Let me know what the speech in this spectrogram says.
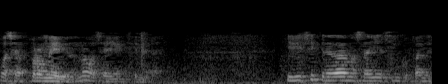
O sea, promedio, ¿no? O sea, en general. Y dice que le dábamos ahí cinco panes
